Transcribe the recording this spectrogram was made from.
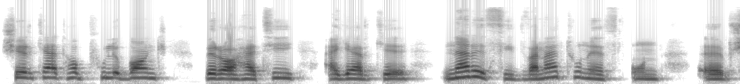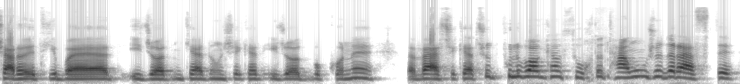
شرکت ها پول بانک به راحتی اگر که نرسید و نتونست اون شرایطی که باید ایجاد می‌کرده اون شرکت ایجاد بکنه و ورشکست شد پول بانک هم سوخته تموم شده رفته.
